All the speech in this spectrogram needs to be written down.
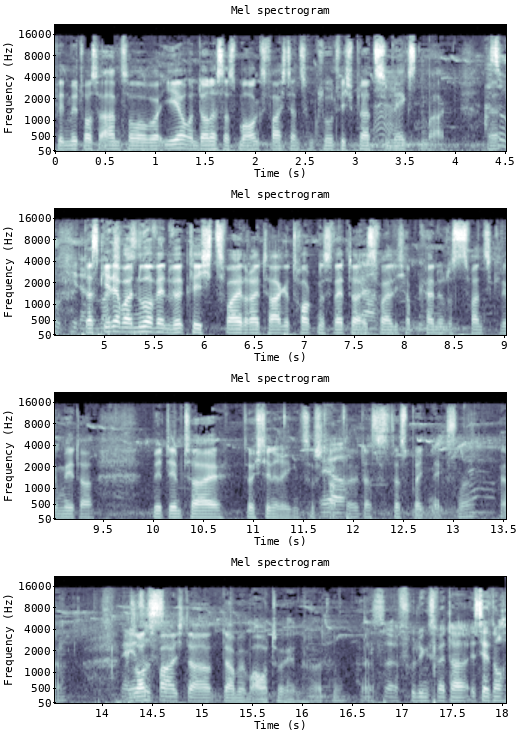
bin mittwochs abends nochmal bei ihr und donnerstags morgens fahre ich dann zum Klotwigplatz zum nächsten Markt. Ach so, okay, das geht aber nur, wenn wirklich zwei, drei Tage trockenes Wetter Ja. ist, weil ich habe keine Lust, 20 Kilometer mit dem Teil durch den Regen zu strappeln. Das, das bringt nichts. Ne? Ja. Ja, Sonst fahre ich da, da mit dem Auto hin halt. Ne? Ja. Das äh, Frühlingswetter ist jetzt noch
